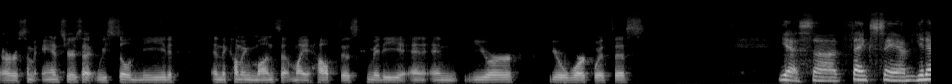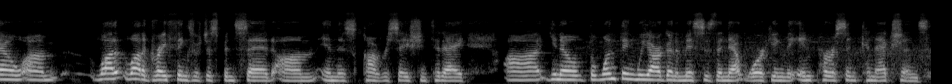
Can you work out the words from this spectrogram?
or some answers that we still need in the coming months that might help this committee and, and your, your work with this? Yes, uh, thanks, Sam. You know, um, a lot, lot of great things have just been said um, in this conversation today. Uh, you know, the one thing we are going to miss is the networking, the in-person connections.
